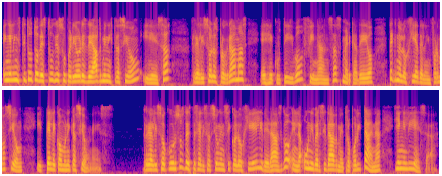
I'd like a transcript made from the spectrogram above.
En el Instituto de Estudios Superiores de Administración, IESA, realizó los programas Ejecutivo, Finanzas, Mercadeo, Tecnología de la Información y Telecomunicaciones. Realizó cursos de especialización en Psicología y Liderazgo en la Universidad Metropolitana y en el IESA.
